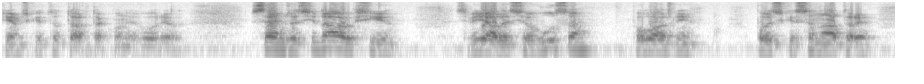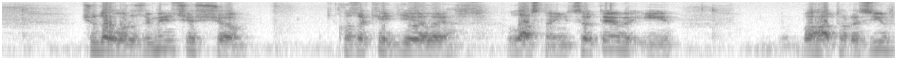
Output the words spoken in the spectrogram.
кримських татар, так вони говорили. Сейм засідав, всі сміялися в вуса, поважні польські сенатори, чудово розуміючи, що козаки діяли з власної ініціативи і багато разів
